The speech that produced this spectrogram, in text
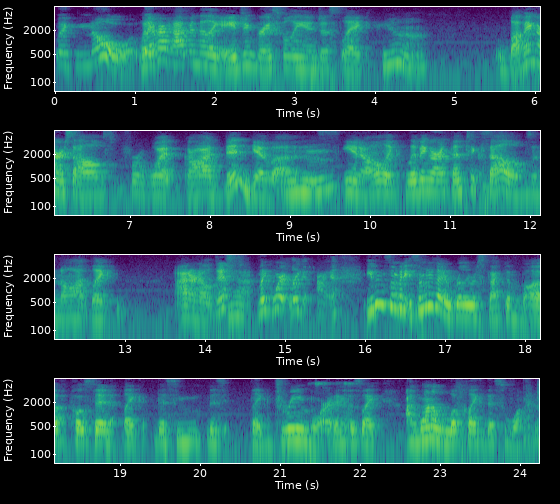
Like, no. whatever Like, happened to like aging gracefully and just like yeah. Loving ourselves for what God did give us. Mhm. You know, like living our authentic selves and not like I don't know, just Yeah. Like, we're, like, I, even somebody, somebody that I really respect and love posted like this, this, like, dream board. And it was like, I want to look like this woman.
